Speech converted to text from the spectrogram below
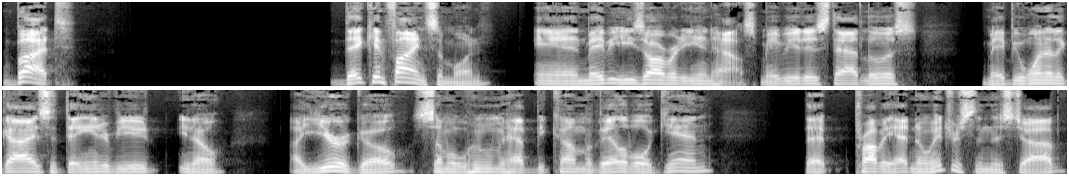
but they can find someone, and maybe he's already in house. Maybe it is Thad Lewis. Maybe one of the guys that they interviewed, you know, a year ago, some of whom have become available again, that probably had no interest in this job,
